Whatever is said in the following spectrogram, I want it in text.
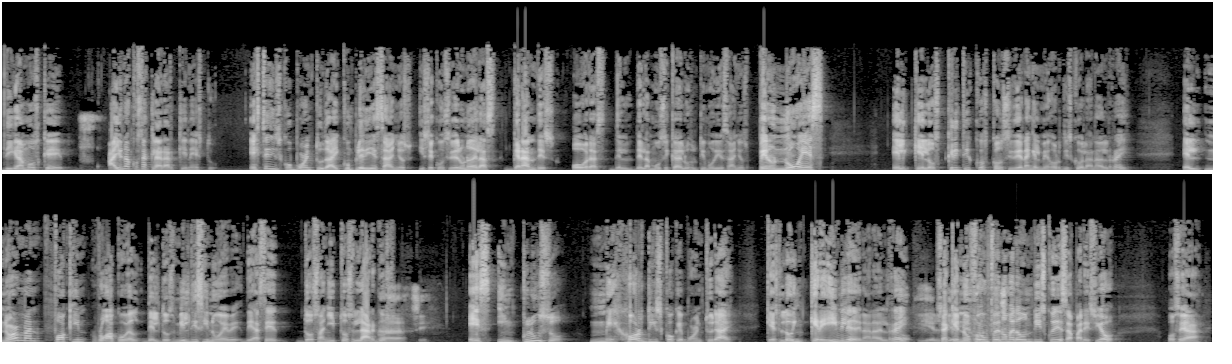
digamos que hay una cosa a aclarar que en esto, este disco Born to Die cumple 10 años y se considera una de las grandes obras de, la música de los últimos 10 años, pero no es el que los críticos consideran el mejor disco de Lana del Rey. El Norman fucking Rockwell del 2019, de hace dos añitos largos, ah, es incluso mejor disco que Born to Die, que es lo increíble de Nana del Rey. o sea, que no fue un fenómeno de un disco y desapareció. O sea,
